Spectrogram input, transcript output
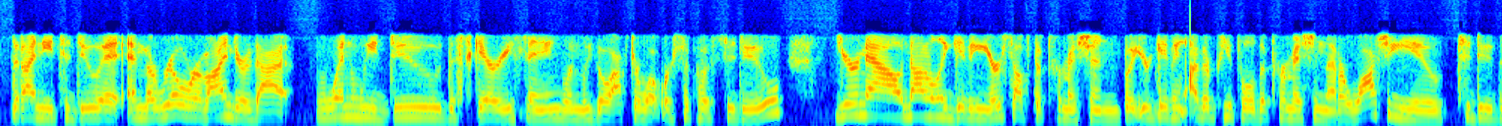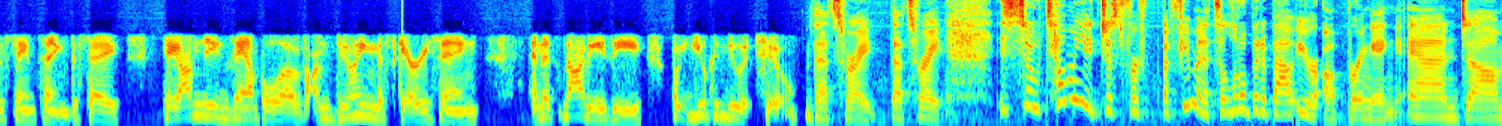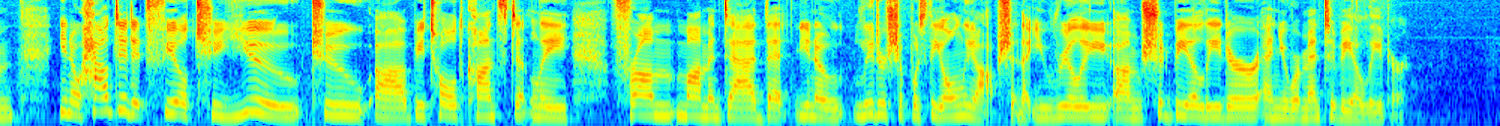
that I need to do it. And the real reminder that when we do the scary thing, when we go after what we're supposed to do, you're now not only giving yourself the permission, but you're giving other people the permission that are watching you to do the same thing, to say, hey, I'm the example of I'm doing the scary thing and it's not easy, but you can do it too. That's right. That's right. So tell me just for a few minutes a little bit about your upbringing and, um, you know, how did it feel to you to uh, be told constantly from mom and dad that, you know, leadership was the only option, that you really um, should be a leader and you were meant to be a leader?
